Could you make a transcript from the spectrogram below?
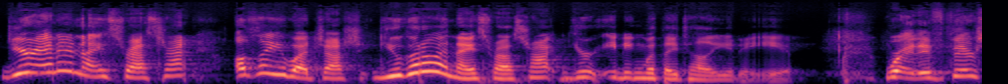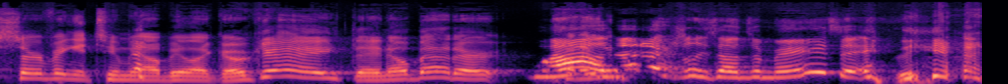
You're in a nice restaurant. I'll tell you what, Josh. You go to a nice restaurant, you're eating what they tell you to eat. Right. If they're serving it to me, I'll be like, okay, they know better. Wow, would- that actually sounds amazing. Yeah.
